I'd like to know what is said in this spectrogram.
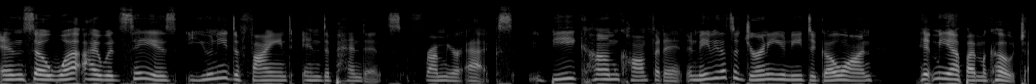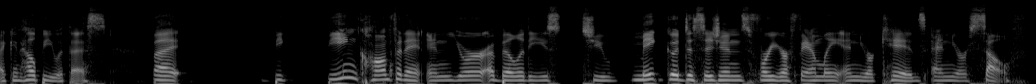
And so, what I would say is, you need to find independence from your ex. Become confident. And maybe that's a journey you need to go on. Hit me up. I'm a coach. I can help you with this. But be, being confident in your abilities to make good decisions for your family and your kids and yourself.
